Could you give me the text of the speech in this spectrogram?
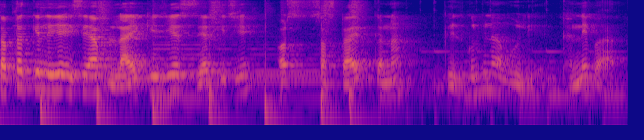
तब तक के लिए इसे आप लाइक कीजिए, शेयर कीजिए और सब्सक्राइब करना बिल्कुल भी ना भूलिए। धन्यवाद।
